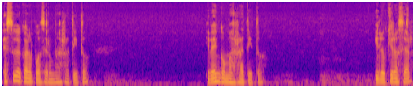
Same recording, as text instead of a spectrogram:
esto de acá lo puedo hacer más ratito. Y vengo más ratito. Y lo quiero hacer.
